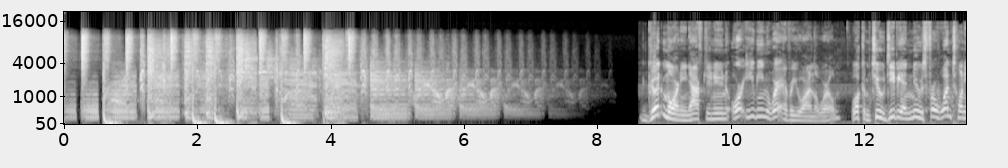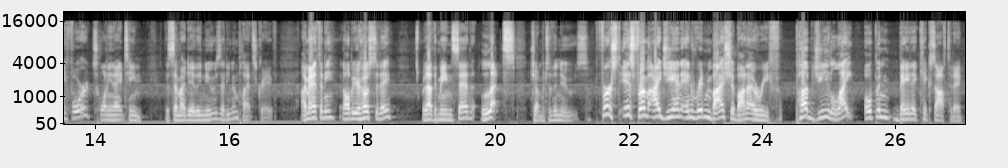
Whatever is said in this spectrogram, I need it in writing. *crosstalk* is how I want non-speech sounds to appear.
Good morning, afternoon, or evening, wherever you are in the world. Welcome to DBN News for 124 2019, the semi daily news that even plants crave. I'm Anthony, and I'll be your host today. With that being said, let's jump into the news. First is from IGN and written by Shabana Arif. PUBG Lite open beta kicks off today.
